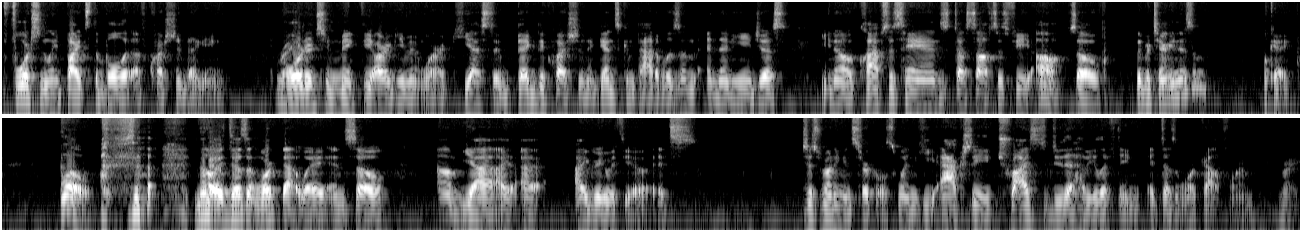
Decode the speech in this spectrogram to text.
fortunately bites the bullet of question begging. Right. In order to make the argument work, he has to beg the question against compatibilism, and then he just, you know, claps his hands, dusts off his feet. Oh, so libertarianism? Okay. No, no, it doesn't work that way. And so, um, yeah, I, I, I agree with you. It's, just running in circles. When he actually tries to do the heavy lifting, it doesn't work out for him. Right.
